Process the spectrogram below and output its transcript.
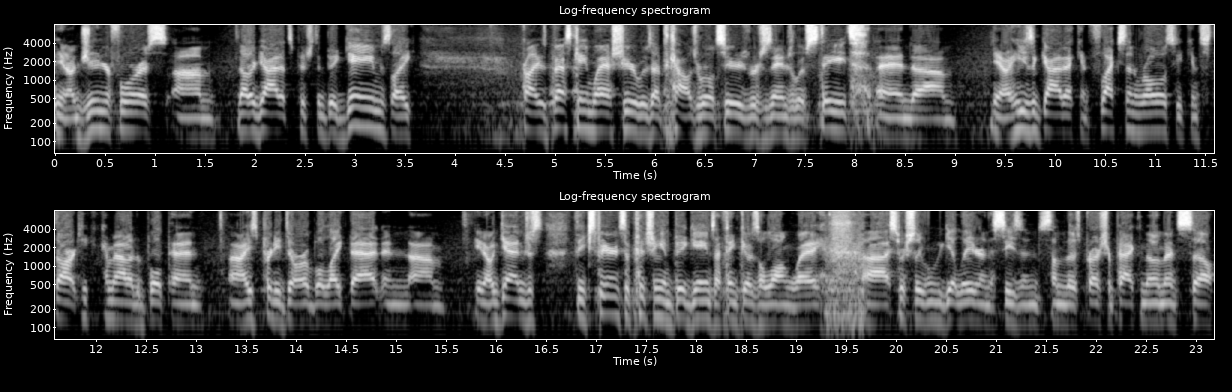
you know, junior for us. Um, another guy that's pitched in big games. Like probably his best game last year was at the College World Series versus Angelo State, and um, you know he's a guy that can flex in roles. He can start. He can come out of the bullpen. Uh, he's pretty durable like that, and um, you know, again, just the experience of pitching in big games, I think, goes a long way, uh, especially when we get later in the season, some of those pressure-packed moments. So,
